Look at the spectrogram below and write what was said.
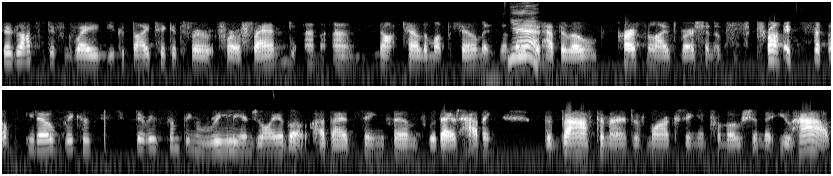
there's lots of different ways you could buy tickets for for a friend and and not tell them what the film is, and Yeah. they could have their own personalized version of the surprise film. You know, because there is something really enjoyable about seeing films without having the vast amount of marketing and promotion that you have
